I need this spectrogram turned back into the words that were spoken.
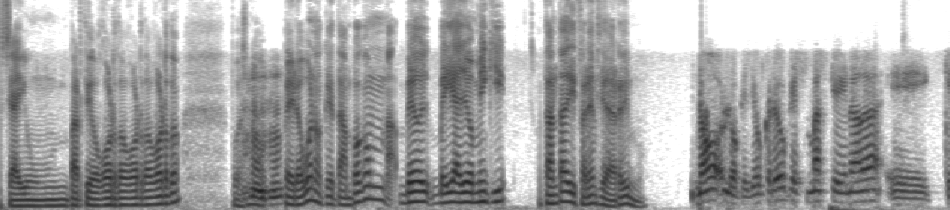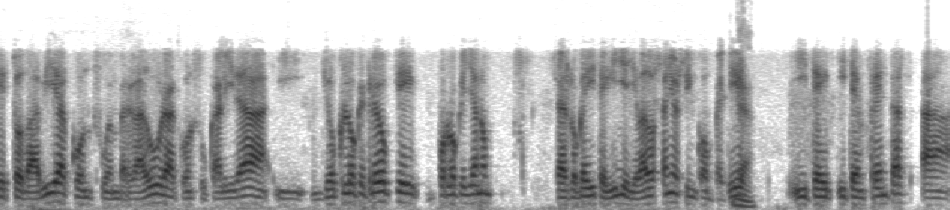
si hay un partido gordo, gordo, gordo, pues no. Pero bueno, que tampoco veo, veía yo, Miki, tanta diferencia de ritmo. No, lo que yo creo que es más que nada eh, que todavía con su envergadura, con su calidad, y yo lo que creo que, por lo que ya no, sea, es lo que dice Guille, lleva dos años sin competir y, te, y te enfrentas a,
